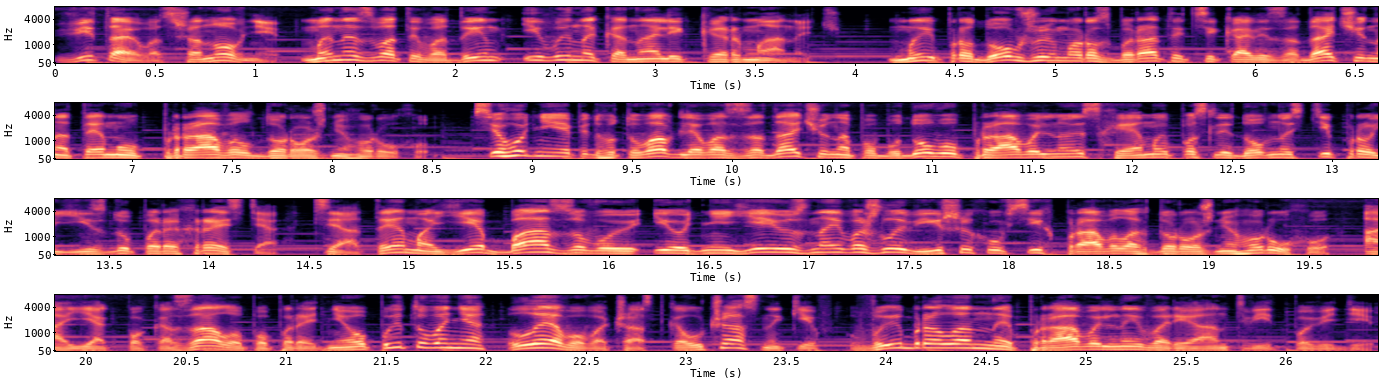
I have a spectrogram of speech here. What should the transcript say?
Вітаю вас, шановні! Мене звати Вадим, і ви на каналі Керманич. Ми продовжуємо розбирати цікаві задачі на тему правил дорожнього руху. Сьогодні я підготував для вас задачу на побудову правильної схеми послідовності проїзду перехрестя. Ця тема є базовою і однією з найважливіших у всіх правилах дорожнього руху. А як показало попереднє опитування, левова частка учасників вибрала неправильний варіант відповіді.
